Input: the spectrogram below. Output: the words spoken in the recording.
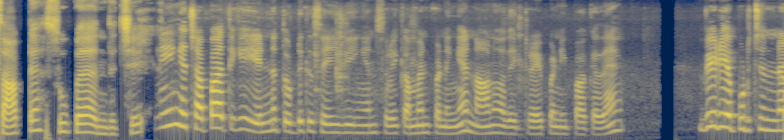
சாப்பிட்டேன். சூப்பராக இருந்துச்சு. நீங்கள் சப்பாத்திக்கு என்ன தொட்டுக்கு செய்வீங்கன்னு சொல்லி கமெண்ட் பண்ணுங்கள் நானும் அதை ட்ரை பண்ணி பார்க்குறேன். வீடியோ பிடிச்சிருந்தா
